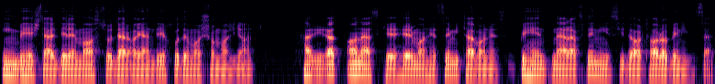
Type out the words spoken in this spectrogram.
این بهشت در دل ماست و در آینده خود ما شمالیان. حقیقت آن است که هرمان حسه می توانست به هند نرفته نیز سیدارت را بنویسد.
